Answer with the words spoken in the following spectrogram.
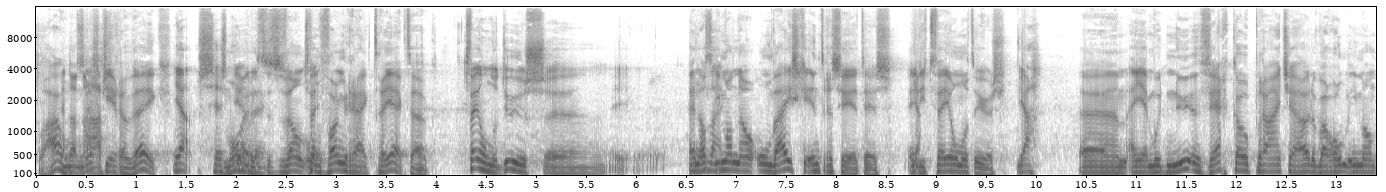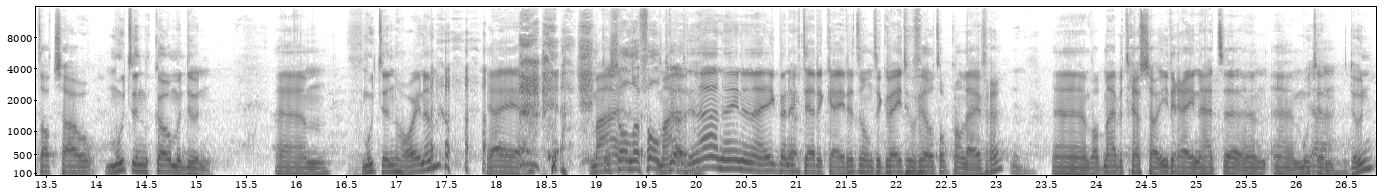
Wauw, En daarnaast- zes keer een week. Ja, zes Mooi, keer een dus het is wel een Twee- omvangrijk traject ook. 200 uur. eh, En als iemand nou onwijs geïnteresseerd is in Ja. die 200 uur... ja, ehm, en jij moet nu een verkooppraatje houden waarom iemand dat zou moeten komen doen. Ehm, moeten, hoor je hem? ja, ja, ja. Maar, dus al, eh, valt maar, wel. ja, nee, nee, nee. Ik ben echt dedicated, want ik weet hoeveel het op kan leveren. Eh, wat mij betreft zou iedereen het eh, eh, moeten doen.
